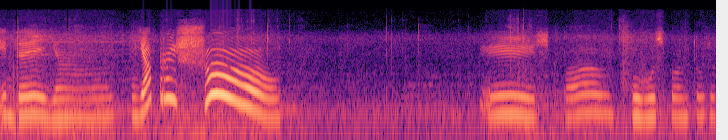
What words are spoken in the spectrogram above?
ідея. Я прийшов. І спа. пока. Ого, спаун тоже.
